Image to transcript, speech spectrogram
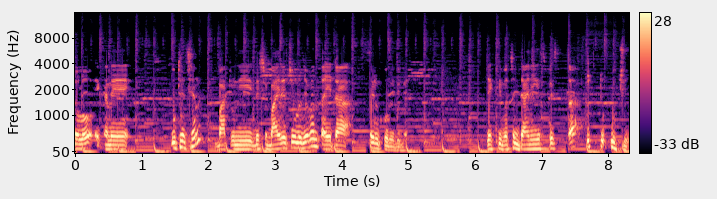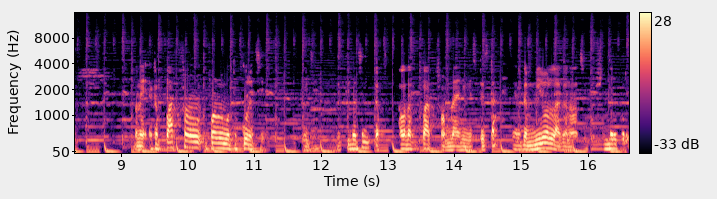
হলো এখানে উঠেছেন বাট উনি দেশে বাইরে চলে যাবেন, তাই এটা সেল করে দিবেন। দেখতে পাচ্ছেন ডাইনিং স্পেসটা একটু উঁচু। মানে একটা প্ল্যাটফর্ম ফর্মের মতো করেছে। দেখতে পাচ্ছেন আলাদা প্ল্যাটফর্ম ডাইনিং স্পেসটা একটা মিরর লাগানো আছে, খুব সুন্দর করে।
